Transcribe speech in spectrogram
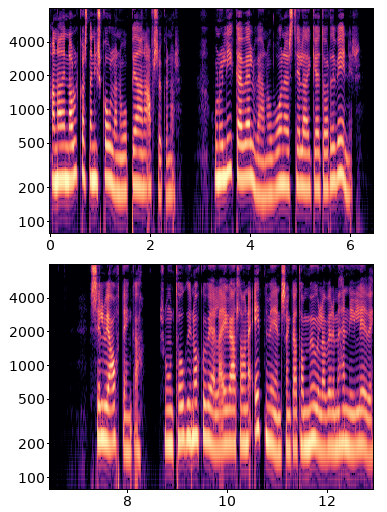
Hann hafi nálgast hann í skólanum og beða hana afsökunar. Hún er líka vel við hann og vonaðist til að þau geti orðið vinir. Silvíja átti enga svo hún tók því nokkuð vel að eiga allavega einn vinn sem gæti á mögulega verið með henni í liði.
